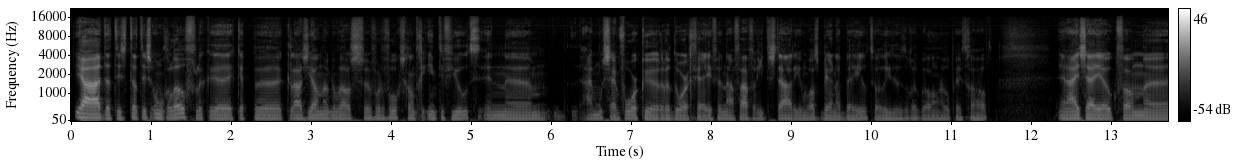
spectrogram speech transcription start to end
Ja, dat is, dat is ongelooflijk. ik heb Klaas-Jan ook nog wel eens voor de Volkskrant geïnterviewd. En ehm, hij moest zijn voorkeuren doorgeven. Nou, favoriete stadion was Bernabeu, terwijl hij er toch ook wel een hoop heeft gehad. En hij zei ook van, uh,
